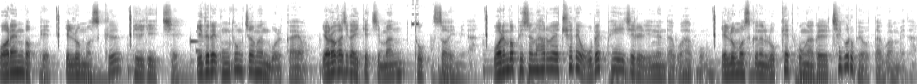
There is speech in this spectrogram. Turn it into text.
워렌 버핏, 일론 머스크, 빌 게이츠. 이들의 공통점은 뭘까요? 여러 가지가 있겠지만 독서입니다. 워렌 버핏은 하루에 최대 500페이지를 읽는다고 하고 일론 머스크는 로켓 공학을 책으로 배웠다고 합니다.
